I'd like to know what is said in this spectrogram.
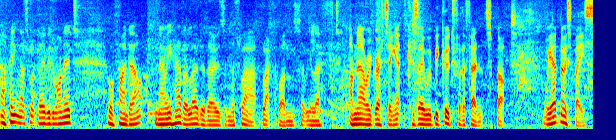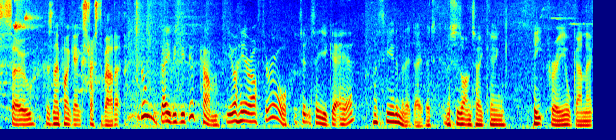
I think that's what David wanted. We'll find out. Now we had a load of those in the flat, black ones that we left. I'm now regretting it because they would be good for the fence, but we had no space, so there's no point getting stressed about it. Oh, David, you did come. You're here after all. I didn't say you'd get here. I'll see you in a minute, David. This is what I'm taking. Peat-free, organic.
